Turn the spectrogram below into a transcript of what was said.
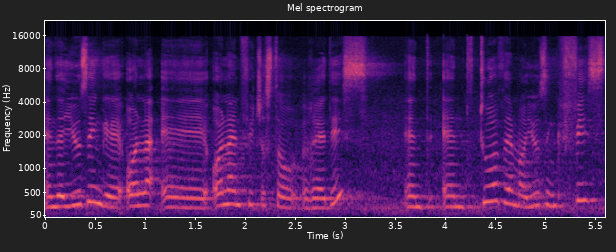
And they're using a, onli a online feature store Redis, and, and two of them are using Feast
